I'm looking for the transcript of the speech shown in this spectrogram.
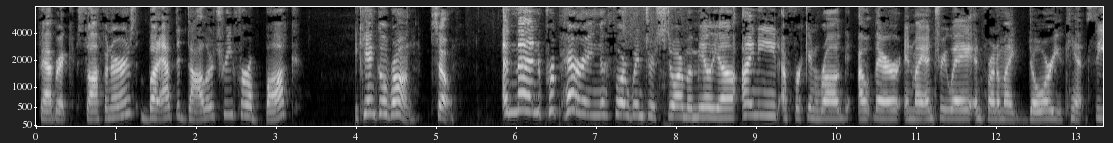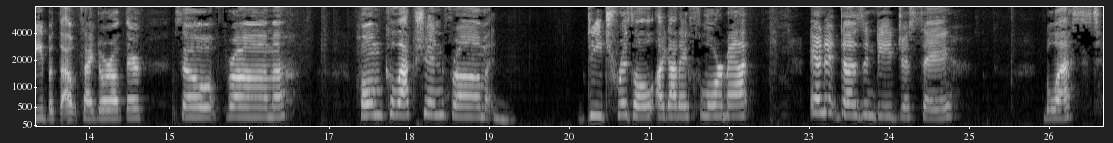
fabric softeners, but at the Dollar Tree for a buck, you can't go wrong. So, and then preparing for Winter Storm Amelia, I need a freaking rug out there in my entryway in front of my door. You can't see, but the outside door out there. So from Home Collection from de-trizzle, I got a floor mat. And it does indeed just say, blessed,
